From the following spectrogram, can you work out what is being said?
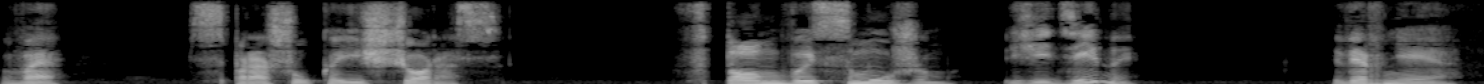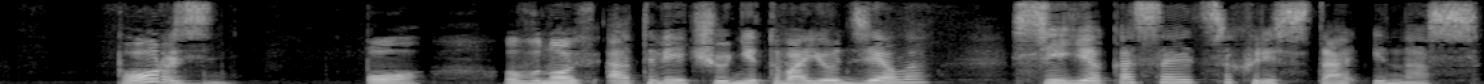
В. Спрошу-ка еще раз. В том вы с мужем едины? Вернее, порознь? О, Вновь отвечу, не твое дело, сие касается Христа и нас.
